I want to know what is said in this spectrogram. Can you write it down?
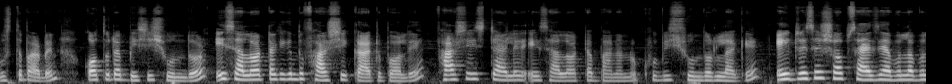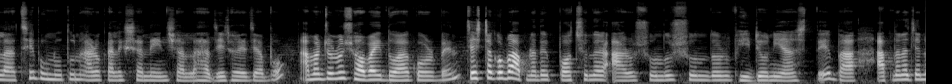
বুঝতে পারবেন কতটা বেশি সুন্দর। এই সালোয়ারটাকে কিন্তু ফার্সি কাট বলে। ফার্সি স্টাইলের এই সালোয়ারটা বানানো খুবই সুন্দর লাগে। এই ড্রেসের সব সাইজে অ্যাভেলেবল আছে এবং নতুন আরও কালেকশনে ইনশাল্লাহ হাজির হয়ে যাব। আমার জন্য সবাই দোয়া করবেন। চেষ্টা করব আপনাদের পছন্দের আরও সুন্দর সুন্দর ভিডিও নিয়ে আসতে বা আপনারা যেন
